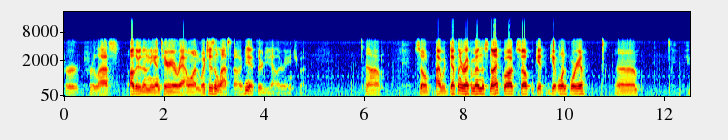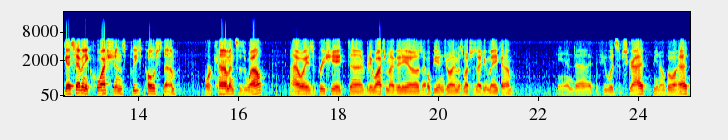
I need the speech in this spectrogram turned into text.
for for less, other than the Ontario Rat 1, which isn't less though. Yeah, $30 range, but. Uh, so I would definitely recommend this knife. Go out yourself get get one for you. Um, if you guys have any questions, please post them or comments as well. I always appreciate uh, everybody watching my videos. I hope you enjoy them as much as I do making them. And uh, if you would subscribe, you know, go ahead.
